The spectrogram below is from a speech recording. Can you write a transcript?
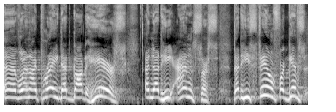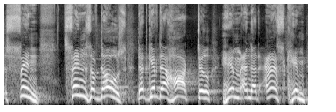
uh, when I pray that God hears and that He answers, that He still forgives sin sins of those that give their heart to Him and that ask Him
